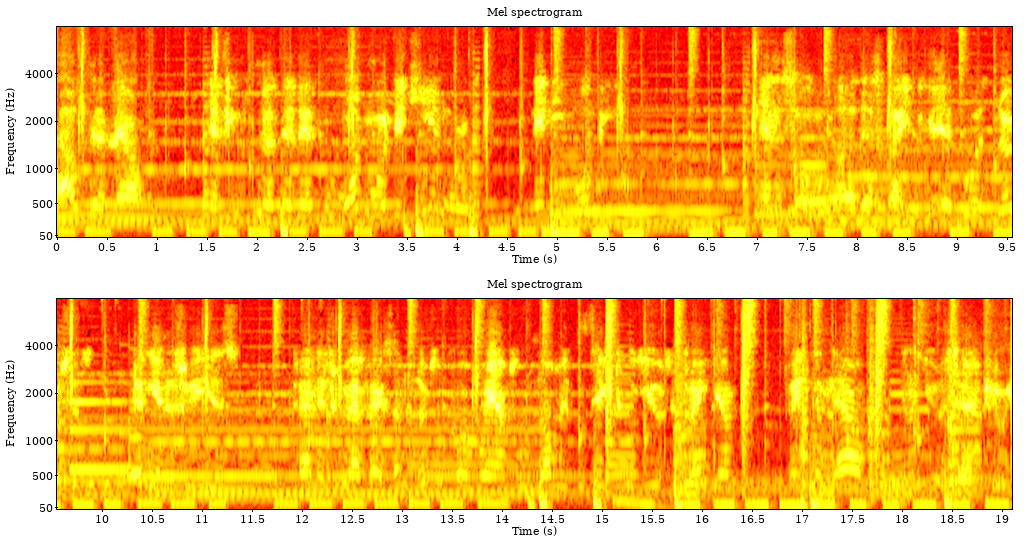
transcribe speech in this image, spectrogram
Out there now that people that, that to work, they can work. They need more people. And so uh, that's why you get towards nurses. That industry is trying to, matter of some nursing programs who normally would take two years to train them, train them now in a year's time period.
